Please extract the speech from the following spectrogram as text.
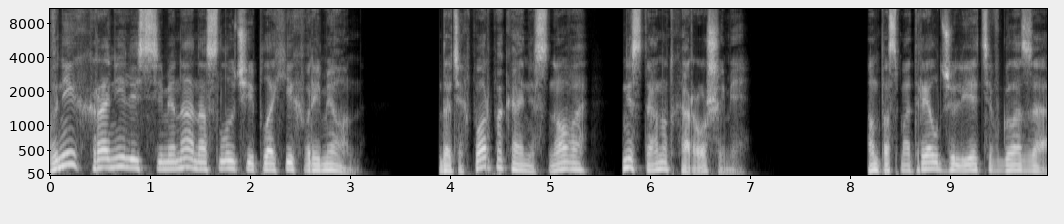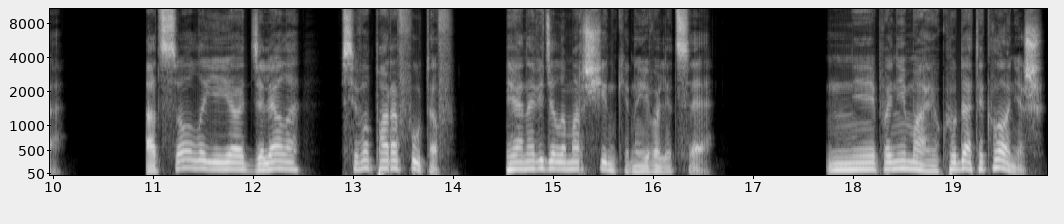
в них хранились семена на случай плохих времен, до тех пор, пока они снова не станут хорошими. Он посмотрел Джульетте в глаза. От Соло ее отделяло всего пара футов, и она видела морщинки на его лице. «Не понимаю, куда ты клонишь?»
